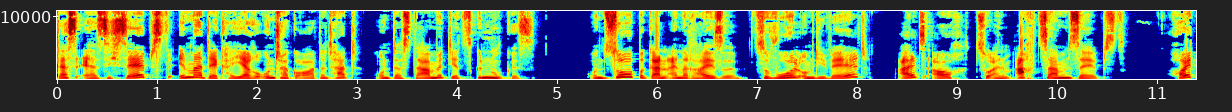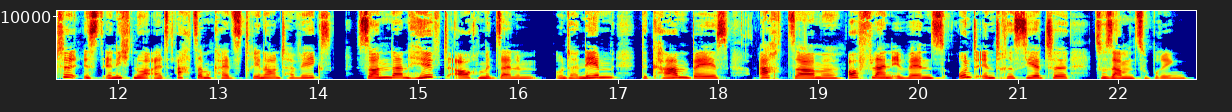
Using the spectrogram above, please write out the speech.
dass er sich selbst immer der Karriere untergeordnet hat und dass damit jetzt genug ist. Und so begann eine Reise, sowohl um die Welt als auch zu einem achtsamen Selbst. Heute ist er nicht nur als Achtsamkeitstrainer unterwegs, sondern hilft auch mit seinem Unternehmen The Calm Base achtsame Offline-Events und Interessierte zusammenzubringen.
